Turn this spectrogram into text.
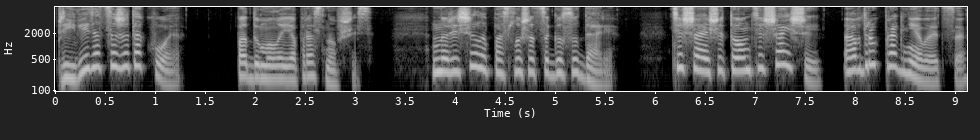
«Привидится же такое», — подумала я, проснувшись но решила послушаться государя. Тишайший-то он тишайший, а вдруг прогневается.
